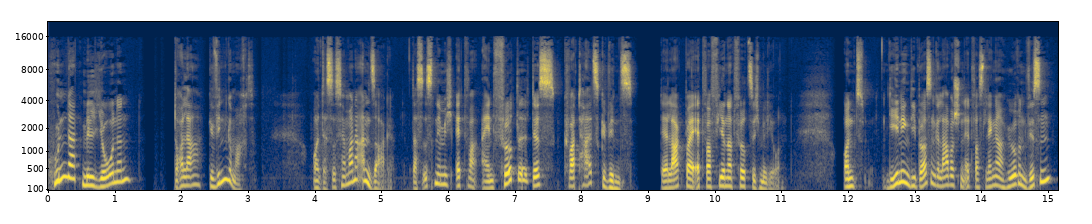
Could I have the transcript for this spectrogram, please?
100 Millionen Dollar Gewinn gemacht. Und das ist ja mal eine Ansage. Das ist nämlich etwa ein Viertel des Quartalsgewinns. Der lag bei etwa 440 Millionen. Und diejenigen, die Börsengelaber schon etwas länger hören, wissen,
